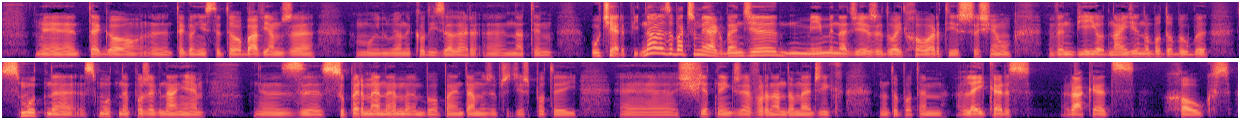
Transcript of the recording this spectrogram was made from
tego, tego niestety obawiam, że mój ulubiony Cody Zeller e, na tym ucierpi. No ale zobaczymy jak będzie. Miejmy nadzieję, że Dwight Howard jeszcze się w NBA odnajdzie, no bo to byłby smutne, smutne pożegnanie e, z Supermanem, bo pamiętamy, że przecież po tej e, świetnej grze w Orlando Magic, no to potem Lakers, Rockets, Hawks,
